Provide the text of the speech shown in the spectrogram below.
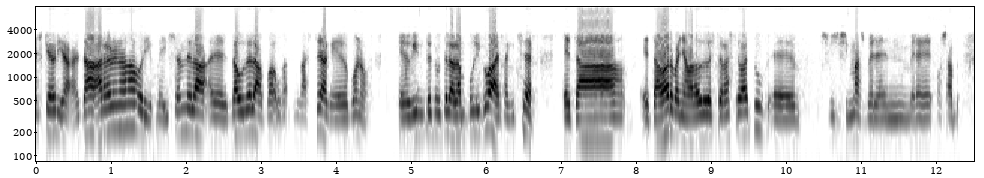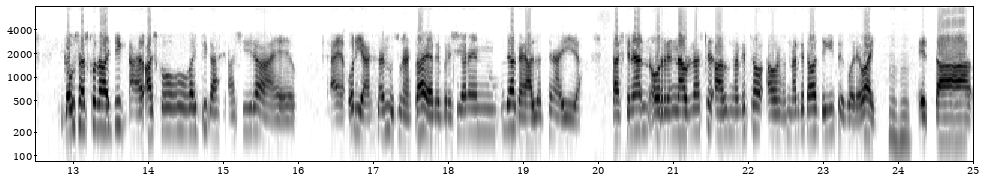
eske hori da, eta arrarena da hori, izan dela, eh, daudela, ba, gazteak, eh, bueno, egiten dutela lan publikoa, ezakitzer, eta, eta bar, baina badaude beste gazte batzuk, eh, sin, beren, bere, oza, gauza asko da gaitik, asko gaitik has- hasi dira, eh, eh, hori azan duzuna, ez da, errepresioaren mundeak eh, aldatzen ari dira. Eta azkenean horren hausnarketa bat egiteko ere bai. Mhm. Eta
